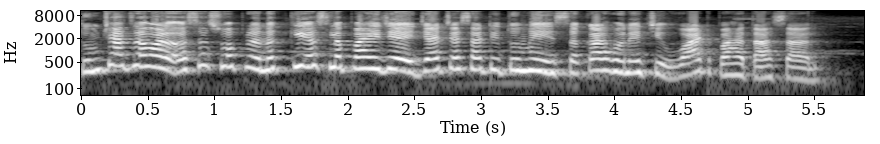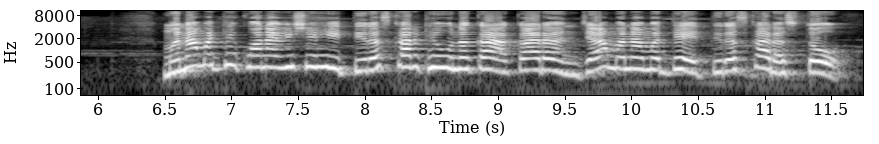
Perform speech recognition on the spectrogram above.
तुमच्याजवळ असं स्वप्न नक्की असलं पाहिजे ज्याच्यासाठी तुम्ही सकाळ होण्याची वाट पाहत असाल. मनामध्ये कोणाविषयी तिरस्कार ठेवू नका कारण ज्या मनामध्ये तिरस्कार असतो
